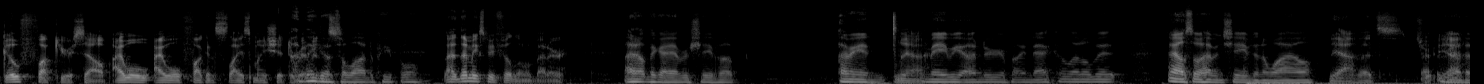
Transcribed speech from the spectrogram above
go fuck yourself. I will I will fucking slice my shit to I ribbons. think that's a lot of people. That, that makes me feel a little better. I don't think I ever shave up. I mean, Yeah, maybe under my neck a little bit. I also haven't shaved in a while. yeah, that's true. I've Yeah, got a,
